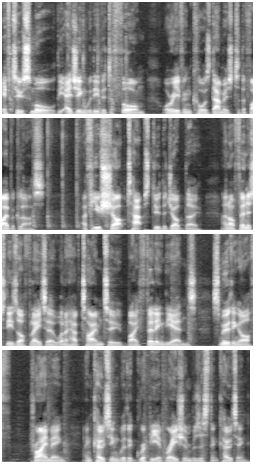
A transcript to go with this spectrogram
If too small, the edging would either deform or even cause damage to the fiberglass. A few sharp taps do the job though, and I'll finish these off later when I have time to by filling the ends, smoothing off, priming, and coating with a grippy abrasion resistant coating.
